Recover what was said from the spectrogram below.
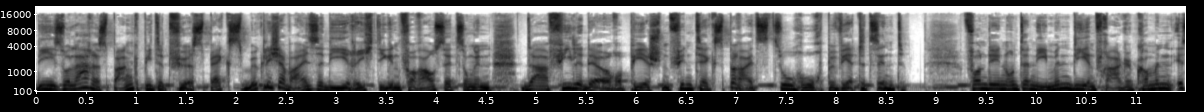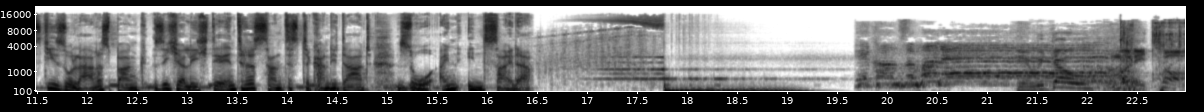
Die Solaris Bank bietet für Specs möglicherweise die richtigen Voraussetzungen, da viele der europäischen Fintechs bereits zu hoch bewertet sind. Von den Unternehmen, die in Frage kommen, ist die Solaris Bank sicherlich der interessanteste Kandidat, so ein Insider. Here comes the money. Here we go. Money talk.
